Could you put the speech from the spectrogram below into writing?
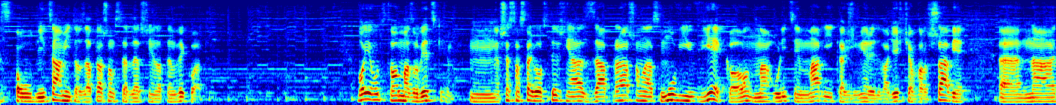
z południcami, to zapraszam serdecznie na ten wykład. Województwo Mazowieckie. Mm, 16 stycznia zaprasza nas Mówi Wieko na ulicy Marii Kazimiery 20 w Warszawie e, na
